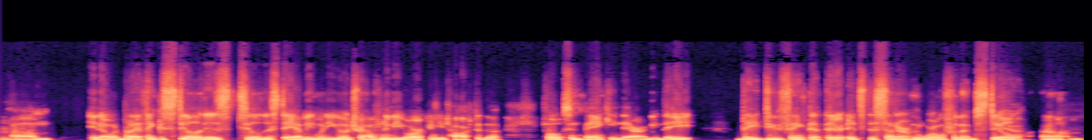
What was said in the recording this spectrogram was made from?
Mhm. Um, you know, but I think still it is till this day. I mean, when you go travel to New York and you talk to the folks in banking there, I mean they they do think that they're it's the center of the world for them still, um,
